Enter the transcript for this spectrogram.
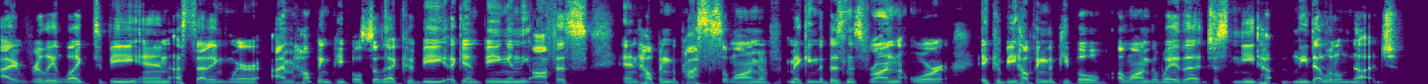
I really like to be in a setting where I'm helping people. So that could be, again, being in the office and helping the process along of making the business run, or it could be helping the people along the way that just need, need that little nudge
